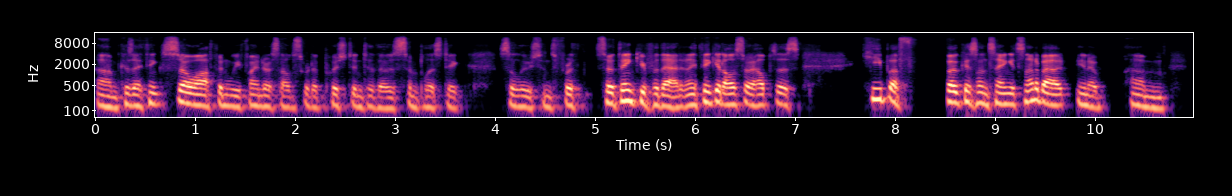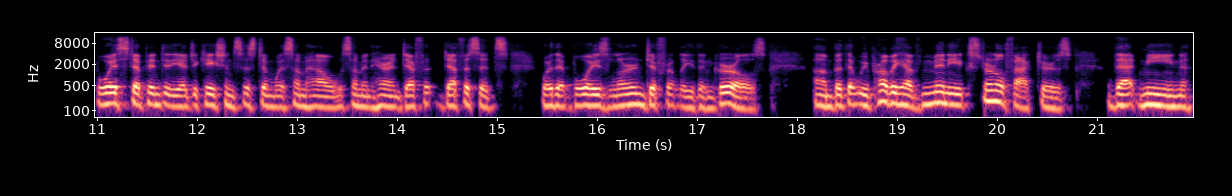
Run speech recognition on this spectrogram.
because um, I think so often we find ourselves sort of pushed into those simplistic solutions. For so, thank you for that, and I think it also helps us keep a focus on saying it's not about you know um, boys step into the education system with somehow with some inherent def deficits or that boys learn differently than girls, um, but that we probably have many external factors that mean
